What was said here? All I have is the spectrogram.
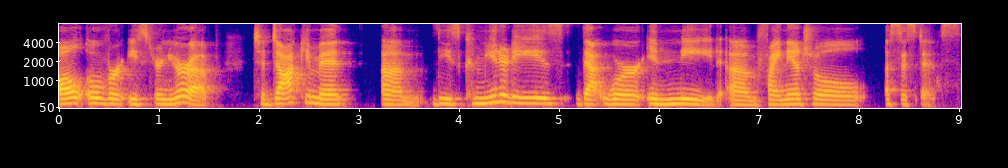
all over Eastern Europe to document um, these communities that were in need of financial assistance,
